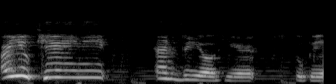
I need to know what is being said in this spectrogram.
Are you kidding me? End video here, stupid.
